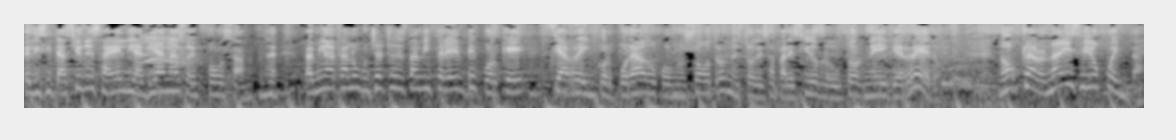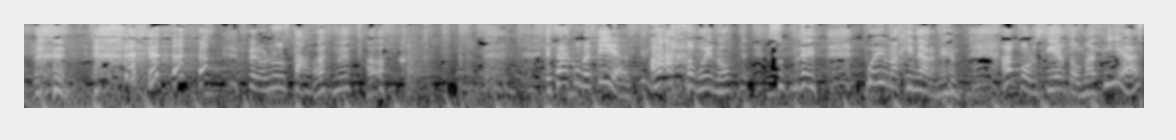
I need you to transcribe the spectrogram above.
Felicitaciones a él y a Diana, su esposa. También acá los muchachos están diferentes porque se ha reincorporado con nosotros nuestro desaparecido productor Ney Guerrero. No, claro, nadie se dio cuenta. Pero no estaba, no estaba. ¿Estabas con Matías? Ah, bueno, supe- puedo imaginarme. Ah, por cierto, Matías,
